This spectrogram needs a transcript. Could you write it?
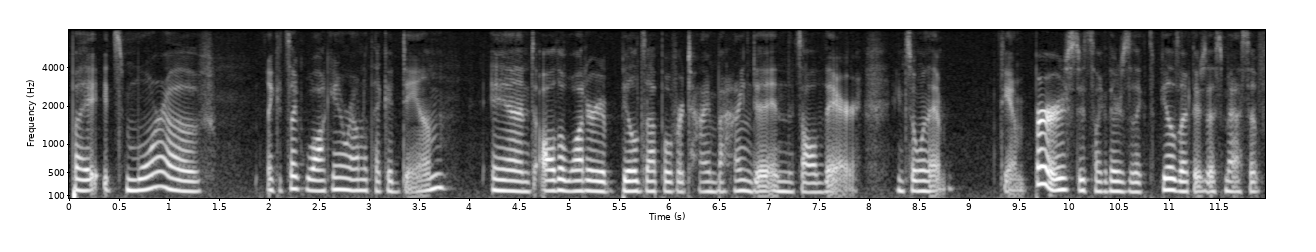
But it's more of like it's like walking around with like a dam and all the water builds up over time behind it and it's all there. And so when that dam bursts, it's like there's like feels like there's this massive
